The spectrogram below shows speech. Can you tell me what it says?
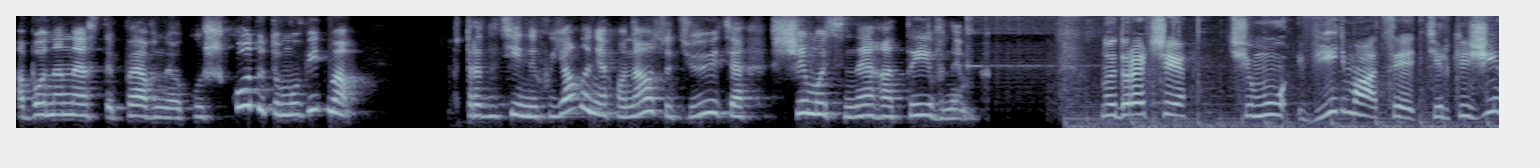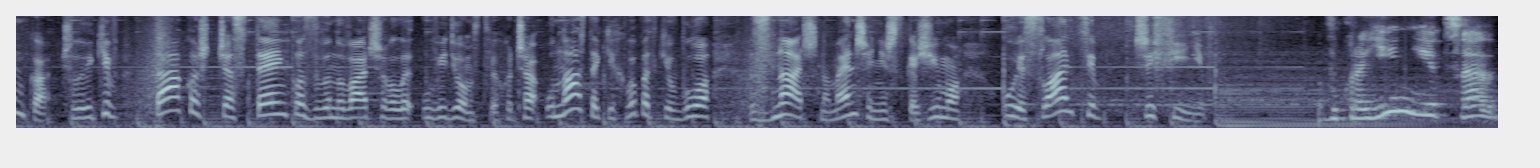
або нанести певну якусь шкоду. Тому відьма в традиційних уявленнях вона асоціюється з чимось негативним. Ну і до речі, чому відьма це тільки жінка? Чоловіків також частенько звинувачували у відьомстві. Хоча у нас таких випадків було значно менше, ніж, скажімо, у ісландців чи фінів. В Україні це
